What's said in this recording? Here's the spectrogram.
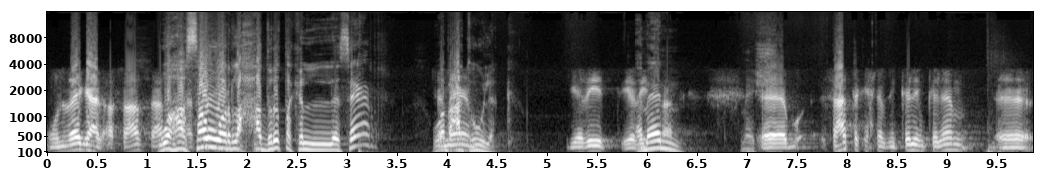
ونراجع الأسعار وهصور لحضرتك السعر. وابعته لك. يا ريت يا ريت. أمان. ماشي. آه، سعادتك إحنا بنتكلم كلام آه،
